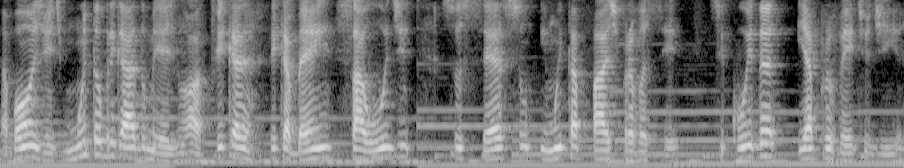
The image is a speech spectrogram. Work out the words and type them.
Tá bom, gente? Muito obrigado mesmo. Ó, fica, fica bem, saúde, sucesso e muita paz para você. Se cuida e aproveite o dia.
